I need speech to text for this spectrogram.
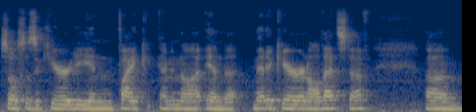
Social Security and FICA, I mean, not and the Medicare and all that stuff. Um,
